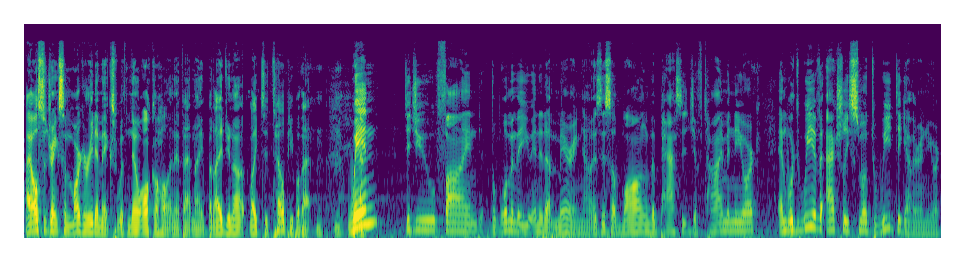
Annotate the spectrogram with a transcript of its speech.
I also drank some margarita mix with no alcohol in it that night, but I do not like to tell people that. Mm, mm. When did you find the woman that you ended up marrying now? Is this along the passage of time in New York? And would we have actually smoked weed together in New York?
